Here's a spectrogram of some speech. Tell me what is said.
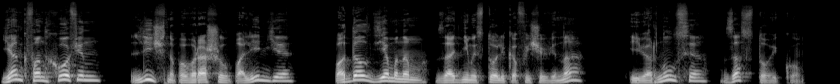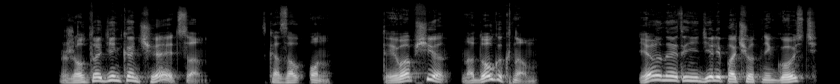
Янг Фан Хофен лично поворошил поленья, подал демонам за одним из столиков еще вина и вернулся за стойку. «Желтый день кончается», — сказал он. «Ты вообще надолго к нам?» Я на этой неделе почетный гость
